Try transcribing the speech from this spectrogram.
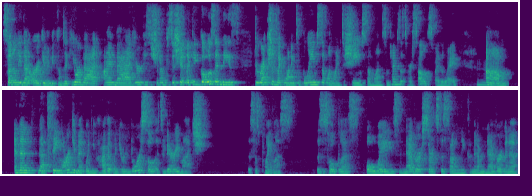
suddenly that argument becomes like, you're bad, I'm bad, you're a piece of shit, I'm a piece of shit. Like it goes in these directions, like wanting to blame someone, wanting to shame someone. Sometimes that's ourselves, by the way. Mm-hmm. Um, and then that same argument, when you have it when you're in dorsal, it's very much, this is pointless. This is hopeless. Always, never starts to suddenly come in. I'm never gonna,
